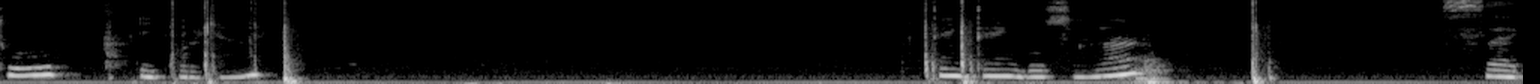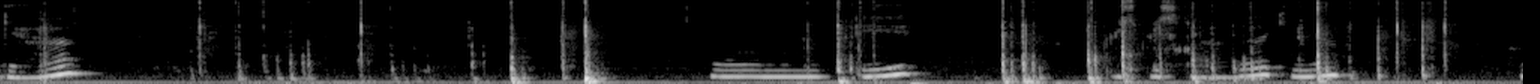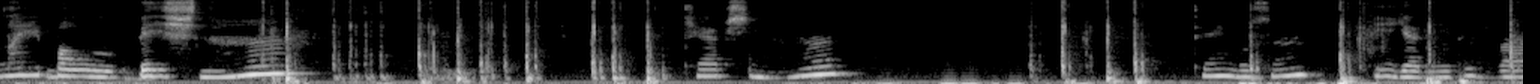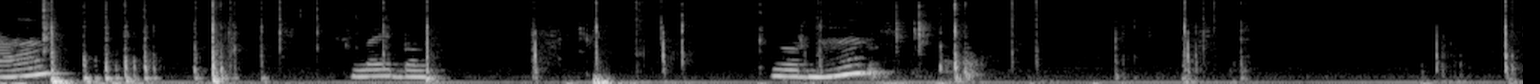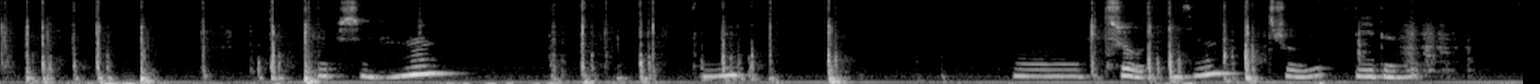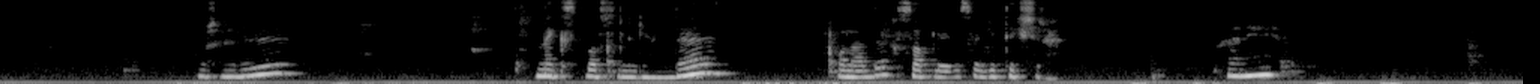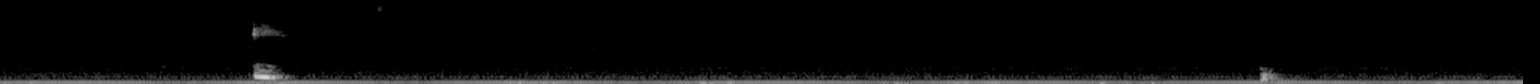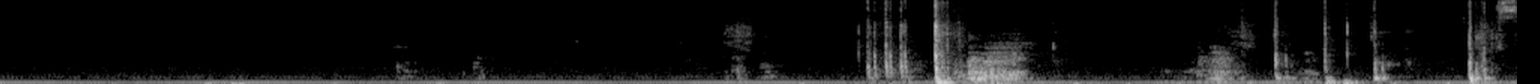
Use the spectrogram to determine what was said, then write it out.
to ink bor ekan teng teng bo'lsa s ga keyin label 5 ni caption. Ni teng bo'lsin i deydi va label 4 captionni true desa true deydi qo'shadi next bosilganda oladi hisoblaydi sizga tekshiradi qani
